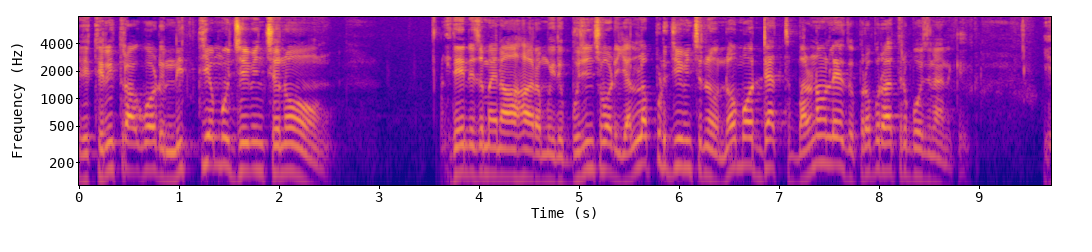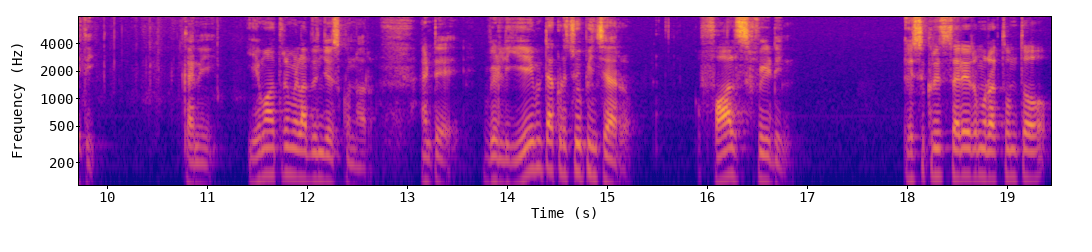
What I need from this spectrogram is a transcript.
ఇది తిని త్రాగువాడు నిత్యము జీవించను. ఇదే నిజమైన ఆహారము. ఇది భుజించేవాడు ఎల్లప్పుడూ జీవించను. నో మోర్ డెత్ మరణం లేదు. ప్రభు రాత్రి భోజనానికి. ఇది. కానీ ఏమాత్రం వీళ్ళు అర్థం చేసుకున్నారు? అంటే వీళ్ళు ఏమిటి అక్కడ చూపించారు? False feeding. యేసుక్రీస్తు శరీరం రక్తంతో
